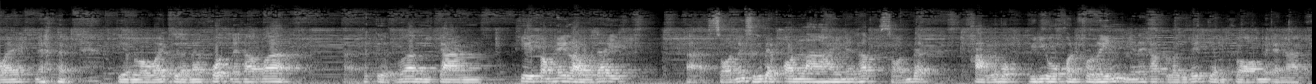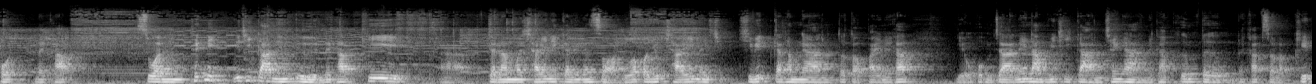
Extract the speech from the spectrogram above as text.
ไว้นะเตรียมรอไว้เผื่ออนาคตนะครับว่าถ้าเกิดว่ามีการที่ต้องให้เราได้สอนหนังสือแบบออนไลน์นะครับ สอนแบบผ่านระบบวิดีโอคอนเฟอเรนซ์เนี่ยนะครับ เราจะได้เตรียมพร้อมในอนาคตนะครับ ส่วนเทคนิควิธีการอื่นๆนะครับที่ จะนำมาใช้ในการเรียนการสอน หรือว่าประยุกต์ใช้ในชีวิตการทำงานต่อๆไปนะครับ เดี๋ยวผมจะแนะนำวิธีการใช้งานนะครับ เพิ่มเติมนะครับสำหรับคลิป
